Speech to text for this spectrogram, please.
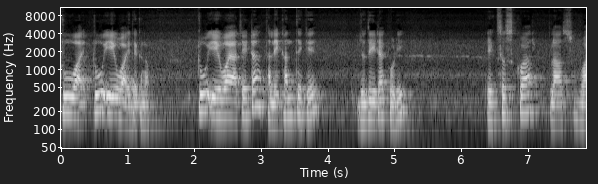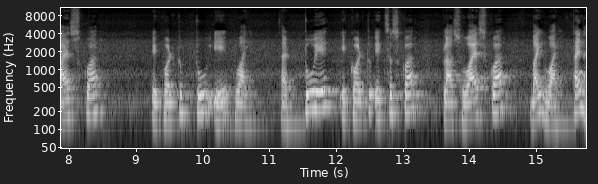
two y two a y দেখে নাও। টু এ ওয়াই আছে এটা, তাহলে এখান থেকে যদি এটা করি x square plus y square equal to two a y তার two a equal to x square plus y square by y তাই না?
